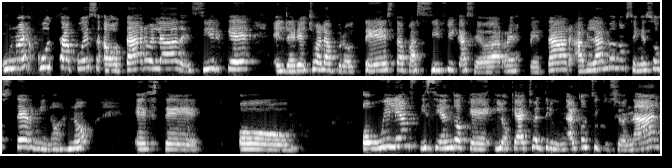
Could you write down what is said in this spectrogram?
uno escucha, pues, a Otárola decir que el derecho a la protesta pacífica se va a respetar, hablándonos en esos términos, ¿no? Este, o o Williams diciendo que lo que ha hecho el Tribunal Constitucional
